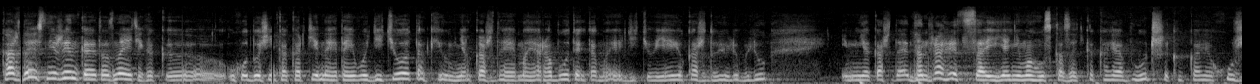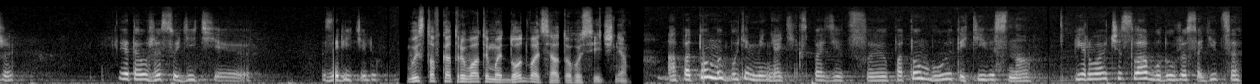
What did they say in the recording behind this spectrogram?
Каждая снежинка, это, знаете, как э, у художника картина – это его дитё, так и у меня каждая моя работа – это мое дитё. Я ее каждую люблю, и мне каждая она нравится, и я не могу сказать, какая лучше, какая хуже. Это уже судить э, зрителю. Виставка триватиме до 20 січня. А потом мы будем менять экспозицию. Потом будет идти весна. 1 числа буду уже садиться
